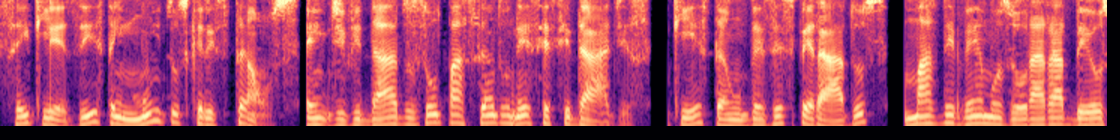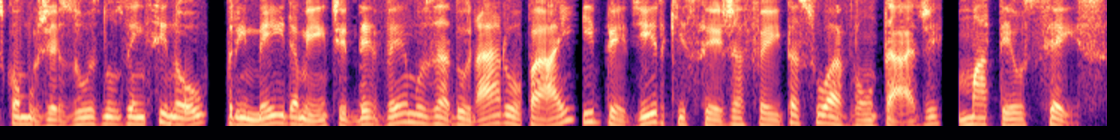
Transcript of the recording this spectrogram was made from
Sei que existem muitos cristãos endividados ou passando necessidades, que estão desesperados, mas devemos orar a Deus como Jesus nos ensinou. Primeiramente devemos adorar o Pai e pedir que seja feita sua vontade. Mateus 6,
